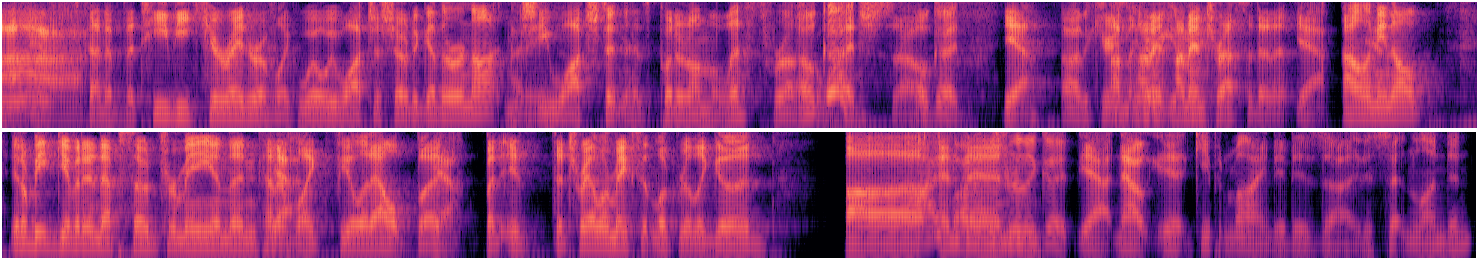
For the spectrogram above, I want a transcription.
is kind of the TV curator of like, will we watch a show together or not? And I she mean- watched it and has put it on the list for us Oh, to good. watch. So, Oh, good. yeah, I'd be curious. I'm, hear what I'm, you I'm think. interested in it. Yeah. I'll, I Yeah. mean, I'll it'll be give it an episode for me and then kind of Yeah. like feel it out. But Yeah. but it the trailer makes it look really good. Uh, I and thought then it was really good. Yeah. Now, uh, keep in mind, it is uh, it is set in London,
